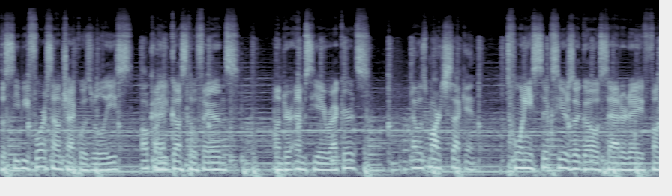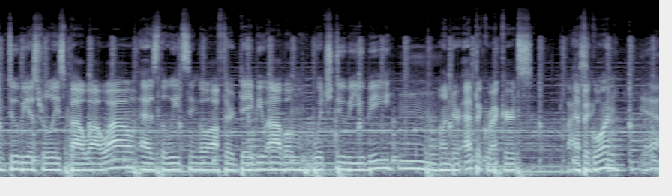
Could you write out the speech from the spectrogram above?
the CB4 soundtrack was released. Okay. You Gusto fans under MCA Records. That was March 2nd. 26 years ago, Saturday, Funkdoobiest released Bow Wow Wow as the lead single off their debut album, Which Doobie You Be, mm. under Epic Records. Epic One. Yeah.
